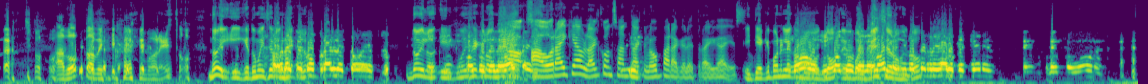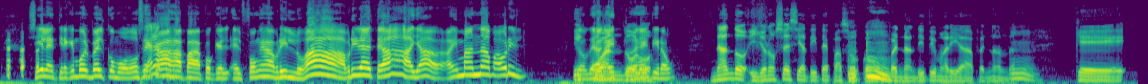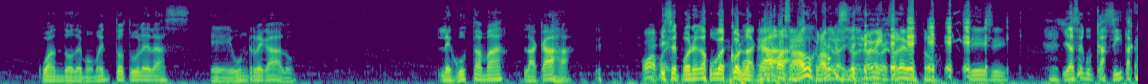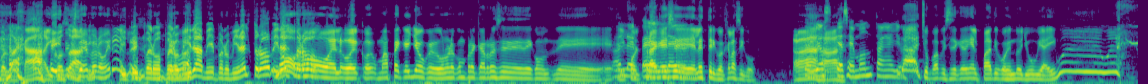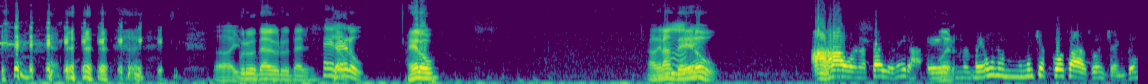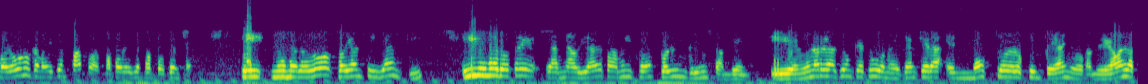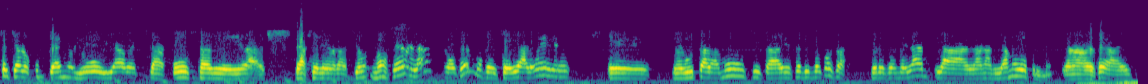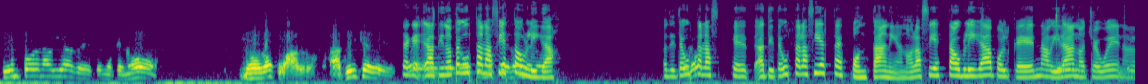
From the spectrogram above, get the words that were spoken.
Adóptame. Por eso. No, y, y que tú me dices Ahora hay que lo- comprarle todo esto. No, y, lo- y Y tú me dices que los A- Ahora hay que hablar con Santa Claus para que le traiga eso. Y tiene que ponerle No, como y envolvérselos levantan y no te regalo que quieren. Sí, le tiene que envolver como 12 Ya lo cajas para, porque el, el phone es abrirlo. Ah, abrir este, ah, ya, hay más nada para abrir. Y, Y lo dejan ahí, cuando lo dejan ahí tirado. Nando, y yo no sé si a ti te pasó con Fernandito y María Fernanda, Mm. que cuando de momento tú le das eh, un regalo, les gusta más la caja Oh, y pues, se ponen a jugar con la me ha caja. pasado, claro Yo que lo- sí. yo lo he visto, lo he visto. Sí, sí. Y hacen casitas con la caja y Y tú cosas dices, así. pero mira, Y tú, pero, pero mira, mi- pero mira el tro, mira no, el tro. no, el, el más pequeño que uno le compra el carro ese de, de, de- el el- ese el- eléctrico, el clásico. Que, ellos- que se montan ellos. Nacho, papi, se queda en el patio cogiendo lluvia ahí. Guau, guau. Ay, brutal, brutal. Hello. Hello. Hello. Adelante. Hello. Ajá, buenas tardes. Mira, eh, Bueno. me, me unen muchas cosas a Sunshine. Número uno, que me dicen papo, papo le dice papo Sunshine. Y número dos, soy anti-yankee. Y número tres, las navidades para mí son Colin Greens también. Y en una relación que tuve me decían que era el monstruo de los cumpleaños. Cuando llegaban las fechas de los cumpleaños yo odiaba esa cosa de la, celebración. No sé, ¿verdad? No sé, porque soy alegre, eh, me gusta la música y ese tipo de cosas. Pero que en verdad la, Navidad me deprime. La- o sea, el tiempo de Navidad de- como que no no no cuadro. Así que... A ti no te gusta la fiesta obligada. A ti te gusta la que a ti te gusta la fiesta espontánea, no la fiesta obligada porque es Navidad, Nochebuena.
